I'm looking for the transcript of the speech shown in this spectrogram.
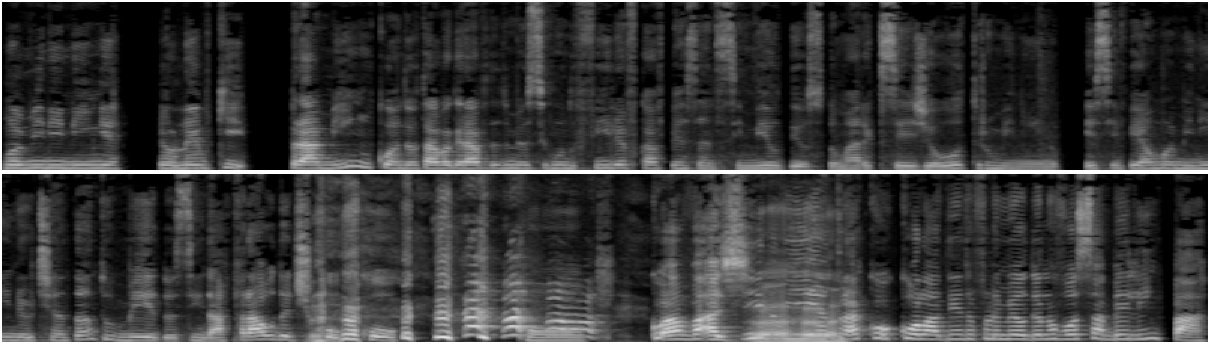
Uma menininha. Eu lembro que, pra mim, quando eu tava grávida do meu segundo filho, eu ficava pensando assim: meu Deus, tomara que seja outro menino. Porque se vier uma menina, eu tinha tanto medo, assim, da fralda de cocô com, com a vagina e Aham. entrar cocô lá dentro. Eu falei: meu Deus, eu não vou saber limpar.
